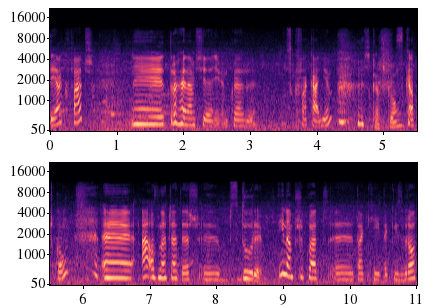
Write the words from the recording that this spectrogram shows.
der kwacz. Y, Trochę nam się, nie wiem, kojarzy z kwakaniem Z kaczką. z kaczką, e, a oznacza też e, bzdury. I na przykład e, taki, taki zwrot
